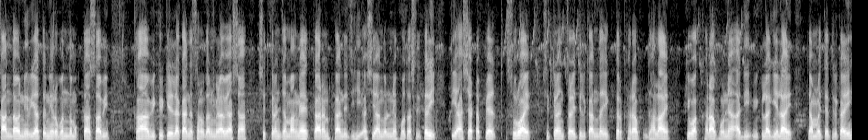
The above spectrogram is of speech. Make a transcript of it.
कांदा निर्यात निर्बंधमुक्त असावी का विक्री केलेल्या कांद्याचं अनुदान मिळावे अशा शेतकऱ्यांच्या मागण्या आहेत? कारण कांद्याची ही अशी आंदोलने होत असली तरी ती अशा टप्प्यात सुरू आहे. शेतकऱ्यांच्या तळीतील कांदा एकतर खराब झाला आहे किंवा खराब होण्याआधी विकला गेला आहे. त्यामुळे त्यातील काही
